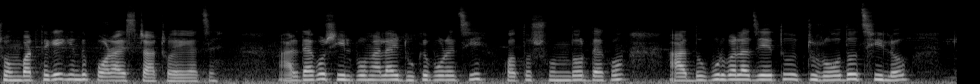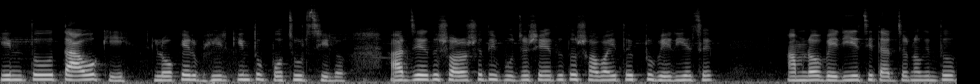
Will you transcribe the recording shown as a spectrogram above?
সোমবার থেকেই কিন্তু পড়া স্টার্ট হয়ে গেছে। আর দেখো শিল্প মেলায় ঢুকে পড়েছি, কত সুন্দর দেখো। আর দুপুরবেলা যেহেতু একটু রোদও ছিল, কিন্তু তাও কি, লোকের ভিড় কিন্তু প্রচুর ছিল। আর যেহেতু সরস্বতী পুজো, সেহেতু তো সবাই তো একটু বেরিয়েছে। আমরাও বেরিয়েছি, তার জন্য কিন্তু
